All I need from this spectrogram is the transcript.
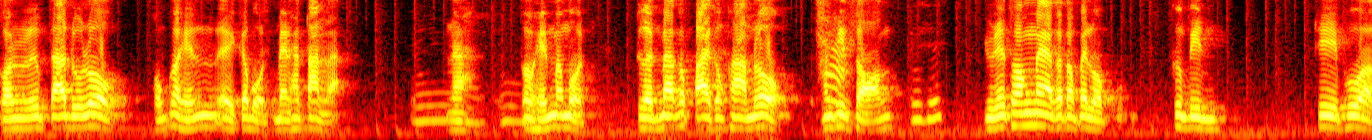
ก่อนลืมตาดูโลก ผมก็เห็นไอ้กบฏแมนฮัตตันละ อืมนะ อืมก็เห็นมาหมด เกิดมาก็ปลายสงครามโลกครั้งค่ะที่สองอือฮึอยู่ในท้องแม่ก็ต้องไปหลบเครื่องบินที่พวก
